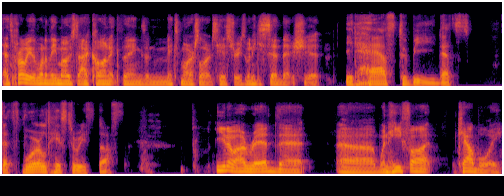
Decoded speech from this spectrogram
That's probably one of the most iconic things in mixed martial arts history is when he said that shit. It has to be. That's that's world history stuff. You know, I read that uh, when he fought Cowboy,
